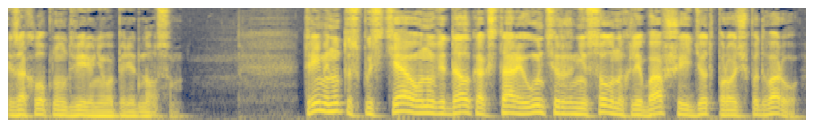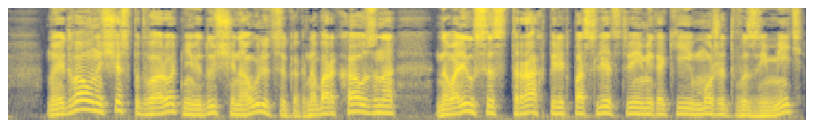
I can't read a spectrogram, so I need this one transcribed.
и захлопнул дверь у него перед носом. Три минуты спустя он увидал, как старый унтер, несолоно хлебавший, идет прочь по двору. Но едва он исчез подворотни, ведущий на улицу, как на Баркхаузена, навалился страх перед последствиями, какие может возыметь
